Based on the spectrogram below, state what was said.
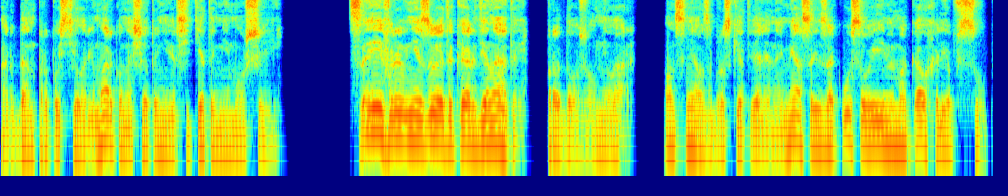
Ардан пропустил ремарку насчет университета мимо ушей. «Цифры внизу — это координаты», — продолжил Милар. Он снял с брускет вяленое мясо и, закусывая ими, макал хлеб в суп.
